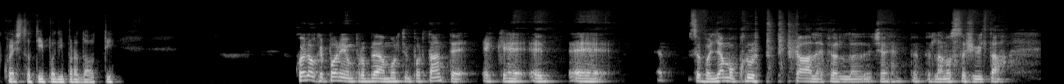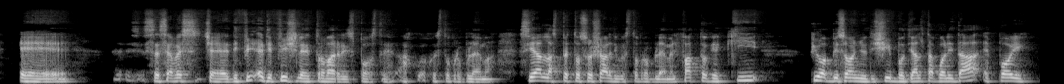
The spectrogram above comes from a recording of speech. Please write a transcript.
questo tipo di prodotti? Quello che pone un problema molto importante è che è, è se vogliamo, cruciale per la, cioè, per la nostra civiltà. E se, se avessi, cioè, è, diffi- è, difficile trovare risposte a, a questo problema, sia l'aspetto sociale di questo problema, il fatto che chi più ha bisogno di cibo di alta qualità e poi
